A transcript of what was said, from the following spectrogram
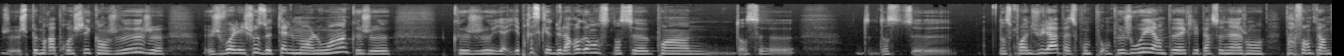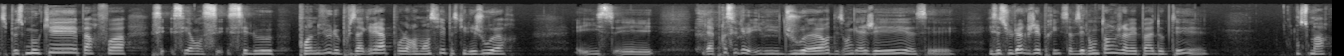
Je, peux me rapprocher quand je veux, je, vois les choses de tellement loin que je... que je, Il y, a presque de l'arrogance dans ce point... Dans ce, dans ce, dans ce point de vue-là, parce qu'on peut, on peut jouer un peu avec les personnages. parfois, on peut un petit peu se moquer. Parfois, c'est le point de vue le plus agréable pour le romancier parce qu'il est joueur. Et il, il a presque il est joueur, désengagé. Et c'est celui-là que j'ai pris. Ça faisait longtemps que je l'avais pas adopté. On se marre.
